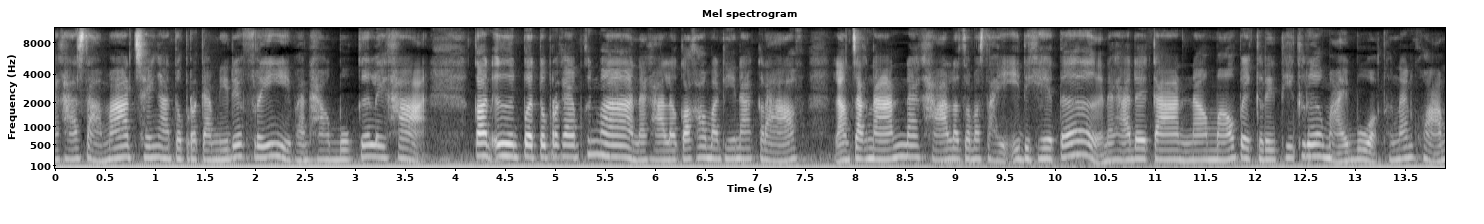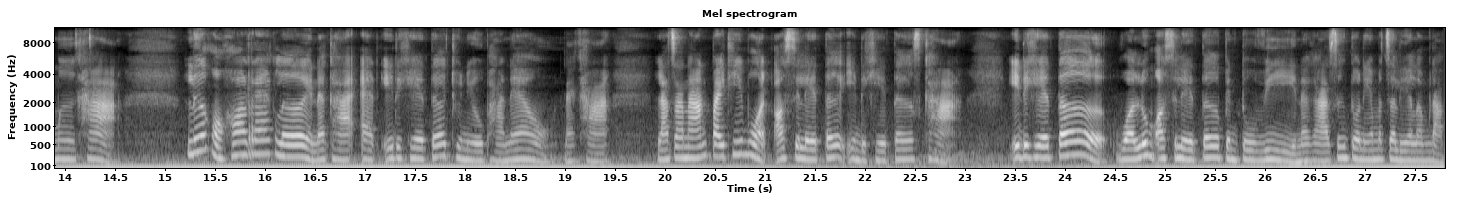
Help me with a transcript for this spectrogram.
นะคะสามารถใช้งานตัวโปรแกรมนี้ได้ฟรีผ่านทาง b o o k e r เลยค่ะ ก่อนอื่นเปิดตัวโปรแกรมขึ้นมานะคะ แล้วก็เข้ามาที่หน้ากราฟ หลังจากนั้นนะคะเราจะมาใส่ Indicator นะคะ โดยการนำเมาส์ไปคลิกที่เครื่องหมายบวกทางด้านขวามือค่ะ เลือกหัวข้อแรกเลยนะคะ add indicator to new panel นะคะ หลังจากนั้นไปที่หมวด oscillator indicators ค่ะ indicator volume oscillator เป็นตัว V นะคะ ซึ่งตัวนี้มันจะเรียงลำดับ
